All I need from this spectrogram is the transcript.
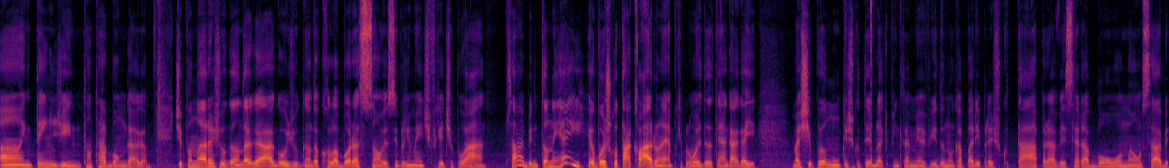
ah, entendi. Então tá bom, Gaga. Tipo, não era julgando a Gaga ou julgando a colaboração. Eu simplesmente fiquei tipo, ah, sabe? Então nem aí. Eu vou escutar, claro, né? Porque pelo amor de Deus tem a Gaga aí. Mas tipo, eu nunca escutei Blackpink na minha vida. Eu nunca parei para escutar, para ver se era bom ou não, sabe?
